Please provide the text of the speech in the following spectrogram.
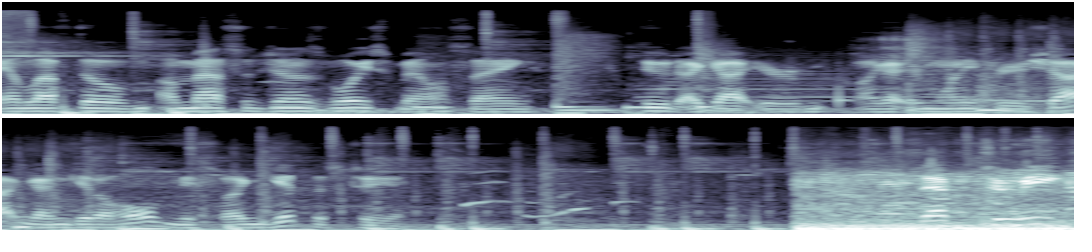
and left a, a, message in his voicemail saying, "Dude, I got your I got your money for your shotgun. Get a hold of me so I can get this to you." So after two weeks,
